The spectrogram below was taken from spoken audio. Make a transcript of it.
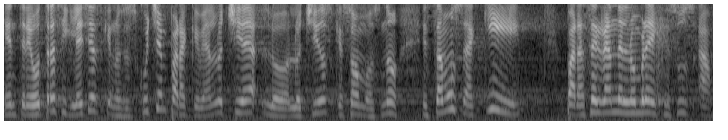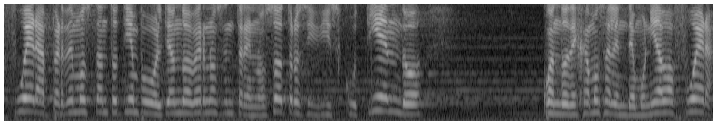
entre otras iglesias que nos escuchen para que vean lo, lo chidos que somos. No, estamos aquí para hacer grande el nombre de Jesús afuera, perdemos tanto tiempo volteando a vernos entre nosotros y discutiendo cuando dejamos al endemoniado afuera,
